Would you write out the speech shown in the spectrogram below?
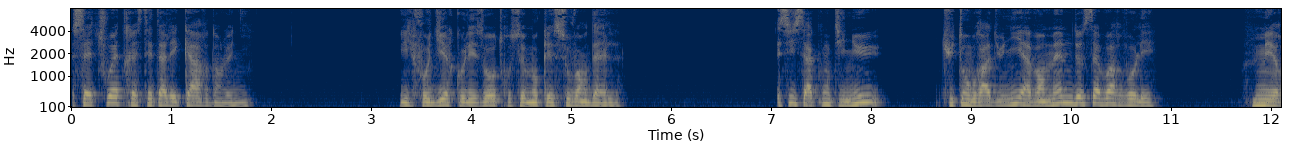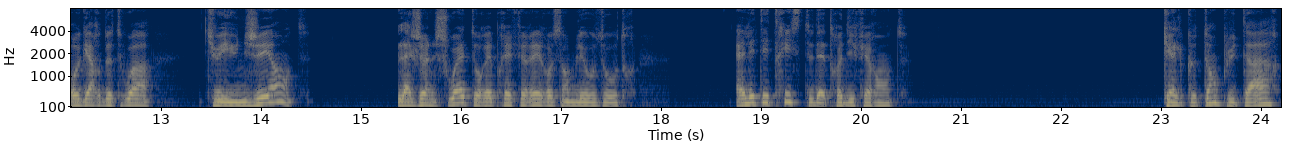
Cette chouette restait à l'écart dans le nid. Il faut dire que les autres se moquaient souvent d'elle. Si ça continue, tu tomberas du nid avant même de savoir voler. Mais regarde-toi, tu es une géante. La jeune chouette aurait préféré ressembler aux autres. Elle était triste d'être différente. Quelque temps plus tard,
